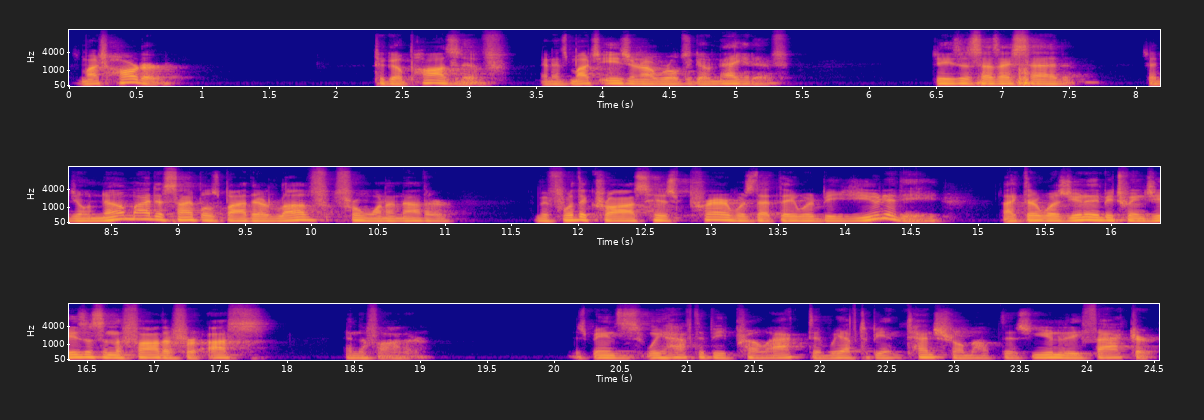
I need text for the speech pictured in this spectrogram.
It's much harder to go positive, and it's much easier in our world to go negative. Jesus, as I said, said, You'll know my disciples by their love for one another. Before the cross, his prayer was that they would be unity like there was unity between Jesus and the Father for us and the Father. Which means we have to be proactive. We have to be intentional about this unity factor.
